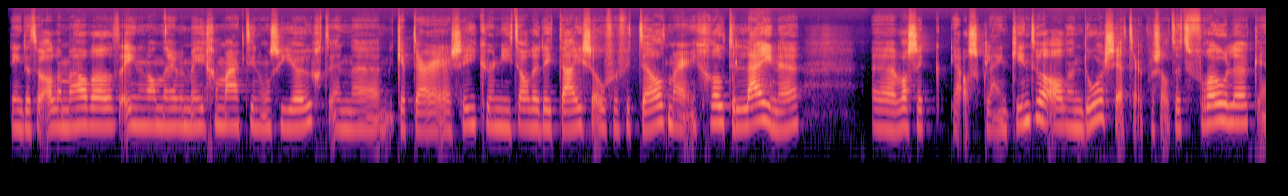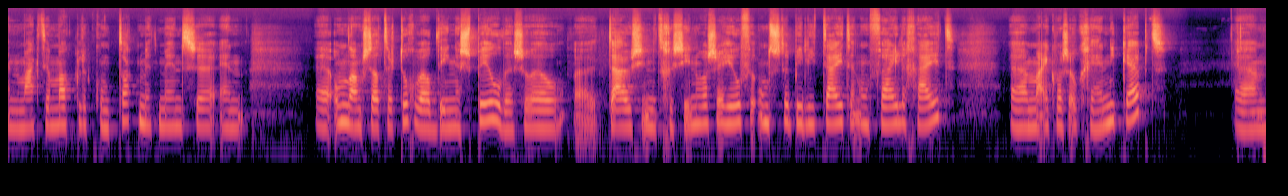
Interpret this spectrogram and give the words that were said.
ik denk dat we allemaal wel het een en ander hebben meegemaakt in onze jeugd. En eh, ik heb daar zeker niet alle details over verteld, maar in grote lijnen eh, was ik ja, als klein kind wel al een doorzetter. Ik was altijd vrolijk en maakte makkelijk contact met mensen. En eh, ondanks dat er toch wel dingen speelden, zowel thuis in het gezin was er heel veel onstabiliteit en onveiligheid. Maar ik was ook gehandicapt. Ehm,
